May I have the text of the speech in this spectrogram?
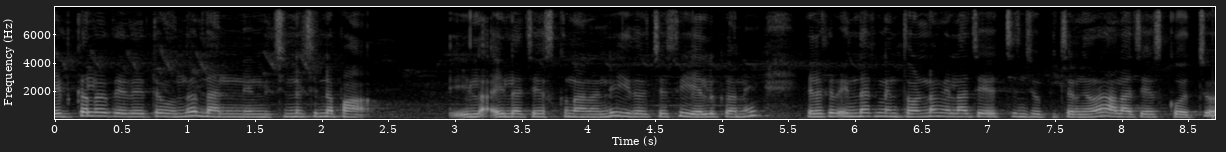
రెడ్ కలర్ ఏదైతే ఉందో దాన్ని నేను చిన్న చిన్న పా ఇలా ఇలా చేసుకున్నానండి. ఇది వచ్చేసి ఎలుకని. ఎలుక ఇందాక నేను తొండం ఎలా చేయొచ్చు అని చూపించాను కదా అలా చేసుకోవచ్చు.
